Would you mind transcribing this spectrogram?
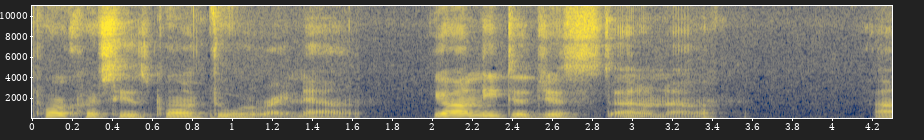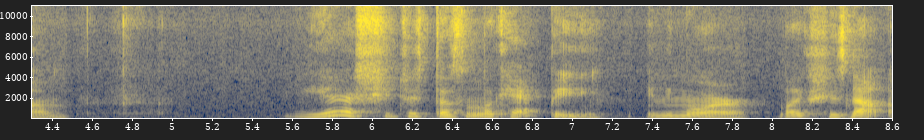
Poor Crissy is going through it right now. Y'all need to just I don't know. Um, yeah, she just doesn't look happy anymore. Like she's not.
